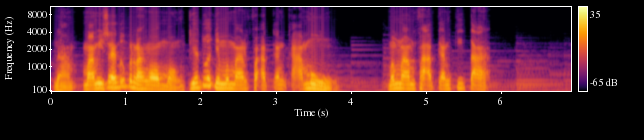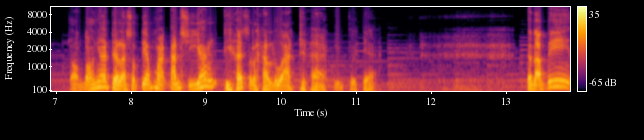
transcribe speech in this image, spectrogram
Nah, mami saya itu pernah ngomong, dia tuh hanya memanfaatkan kamu, memanfaatkan kita. Contohnya adalah setiap makan siang dia selalu ada gitu ya. Tetapi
